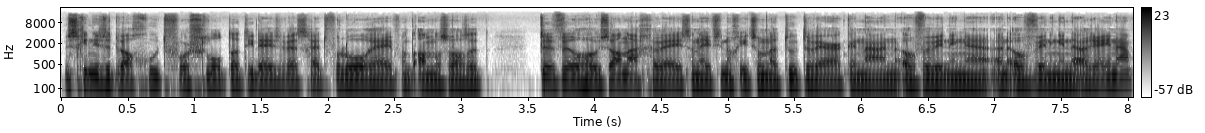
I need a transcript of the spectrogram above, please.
misschien is het wel goed voor Slot dat hij deze wedstrijd verloren heeft. Want anders was het te veel Hosanna geweest. Dan heeft hij nog iets om naartoe te werken naar een overwinning, eh, een overwinning in de arena.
